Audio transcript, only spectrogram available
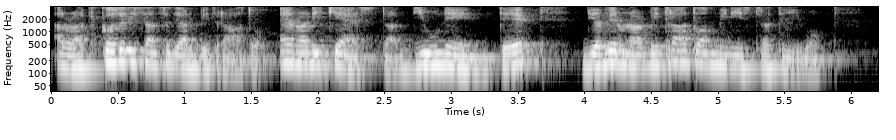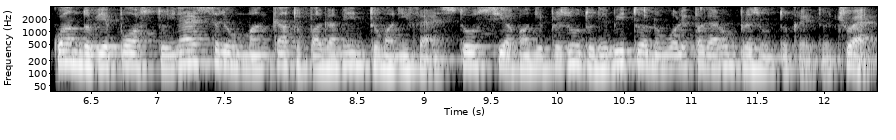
Allora, che cos'è l'istanza di arbitrato? È una richiesta di un ente di avere un arbitrato amministrativo quando vi è posto in essere un mancato pagamento manifesto, ossia quando il presunto debitore non vuole pagare un presunto credito, cioè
